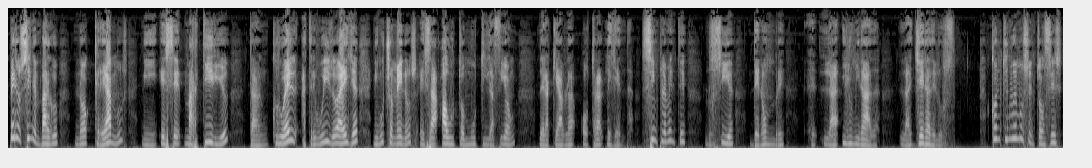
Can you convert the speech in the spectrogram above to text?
pero sin embargo no creamos ni ese martirio tan cruel atribuido a ella, ni mucho menos esa automutilación de la que habla otra leyenda. Simplemente Lucía de nombre eh, la iluminada, la llena de luz. Continuemos entonces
